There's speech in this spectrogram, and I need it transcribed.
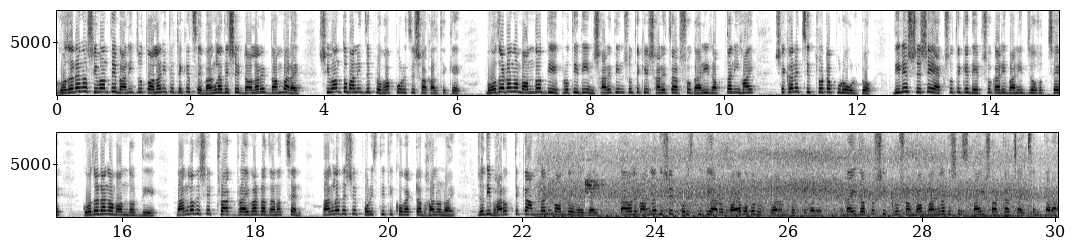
ঘোজাডাঙ্গা সীমান্তে বাণিজ্য তলানিতে ঠেকেছে বাংলাদেশের ডলারের দাম বাড়ায় সীমান্ত বাণিজ্যে প্রভাব পড়েছে সকাল থেকে। ভোজাডাঙ্গা বন্দর দিয়ে প্রতিদিন সাড়ে তিনশো থেকে সাড়ে চারশো গাড়ি রপ্তানি হয়, সেখানে চিত্রটা পুরো উল্টো। দিনের শেষে একশো থেকে দেড়শো গাড়ি বাণিজ্য হচ্ছে গোজাডাঙ্গা বন্দর দিয়ে। বাংলাদেশের ট্রাক ড্রাইভাররা জানাচ্ছেন বাংলাদেশের পরিস্থিতি খুব একটা ভালো নয়। যদি ভারত থেকে আমদানি বন্ধ হয়ে যায়, তাহলে বাংলাদেশের পরিস্থিতি আরও ভয়াবহ রূপ ধারণ করতে পারে। তাই যত শীঘ্র সম্ভব বাংলাদেশের স্থায়ী সরকার চাইছেন তারা।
